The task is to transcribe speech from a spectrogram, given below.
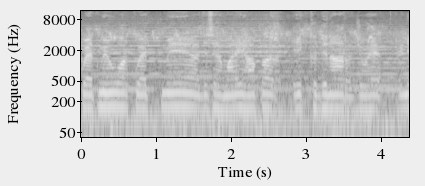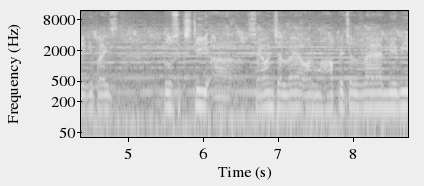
कुवैत में हूँ और कुवैत में, जैसे हमारे यहाँ पर एक दिनार जो है इंडिया की प्राइस 267 चल रहा है और वहाँ पे चल रहा है मे बी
